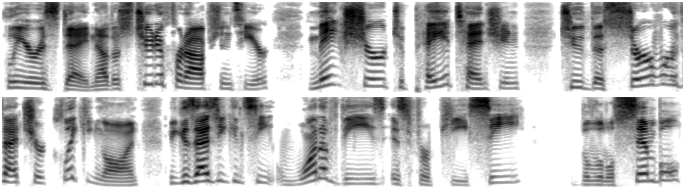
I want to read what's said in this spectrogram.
clear as day. Now, there's two different options here. Make sure to pay attention to the server that you're clicking on because, as you can see, one of these is for PC, the little symbol.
